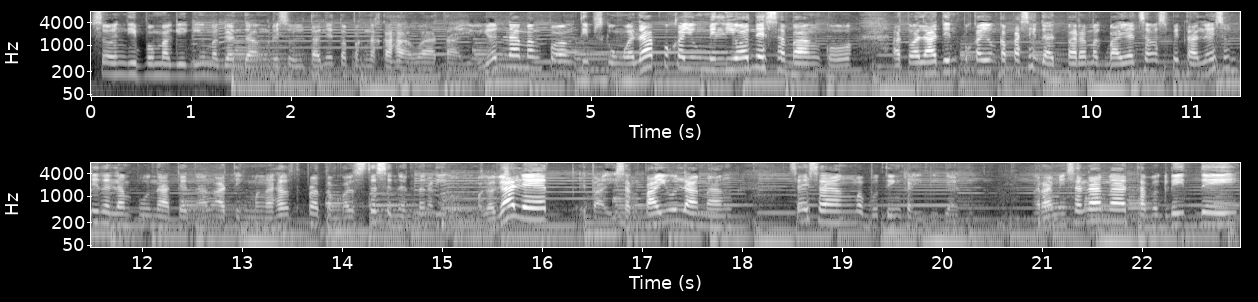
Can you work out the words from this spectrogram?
So, hindi po magiging maganda ang resulta nito pag nakahawa tayo. Yun lamang po ang tips kung wala po kayong milyones sa bangko at wala din po kayong kapasidad para magbayad sa ospital, eh sundin na lang po natin ang ating mga health protocols na sinad ng. Magagalit! Ito ay isang payo lamang sa isang mabuting kaibigan. Maraming salamat. Have a great day.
